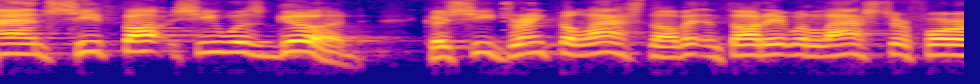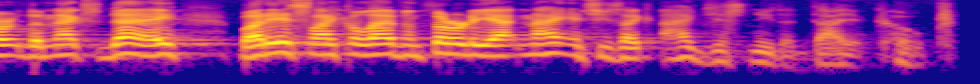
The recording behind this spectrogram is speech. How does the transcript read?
and she thought she was good because she drank the last of it and thought it would last her for the next day. But it's like 11:30 at night, and she's like, "I just need a diet coke."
